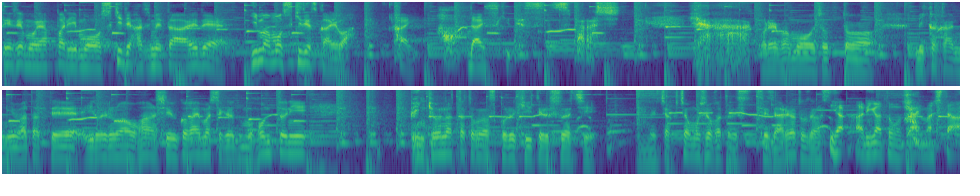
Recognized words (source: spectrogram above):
先生もやっぱりもう好きで始めた絵で今も好きですか絵は？はい、大好きです。素晴らしい。いやーこれはもうちょっと3日間にわたっていろいろなお話伺いましたけれども本当に勉強になったと思いますこれを聞いてる人たち。めちゃくちゃ面白かったです。先生ありがとうございます。いやありがとうございました、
